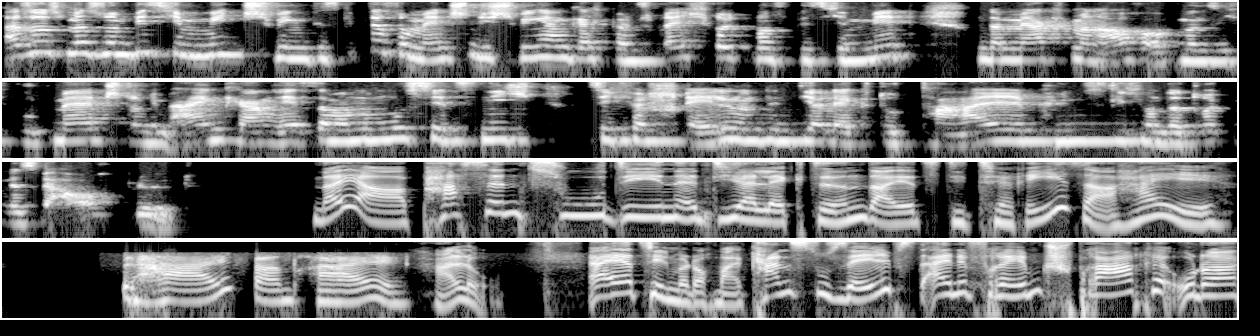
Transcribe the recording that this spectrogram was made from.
Also, dass man so ein bisschen mitschwingt. Es gibt ja so Menschen, die schwingen gleich beim Sprechrhythmus ein bisschen mit und dann merkt man auch, ob man sich gut matcht und im Einklang ist. Aber man muss jetzt nicht sich verstellen und den Dialekt total künstlich unterdrücken. Das wäre auch blöd. Naja, passend zu den Dialekten, da jetzt die Theresa. Hi. Hi, Sandra, hi. Hallo. Ja, erzähl mir doch mal, kannst du selbst eine Fremdsprache oder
